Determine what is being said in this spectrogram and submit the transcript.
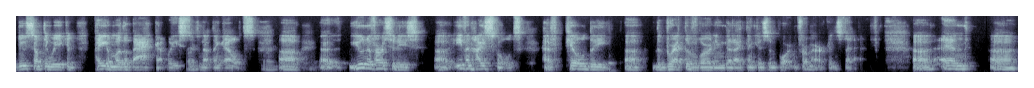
do something where you can pay your mother back at least, right. if nothing else? Right. Uh, uh, universities, uh, even high schools, have killed the uh, the breadth of learning that I think is important for Americans to have, uh, and uh,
